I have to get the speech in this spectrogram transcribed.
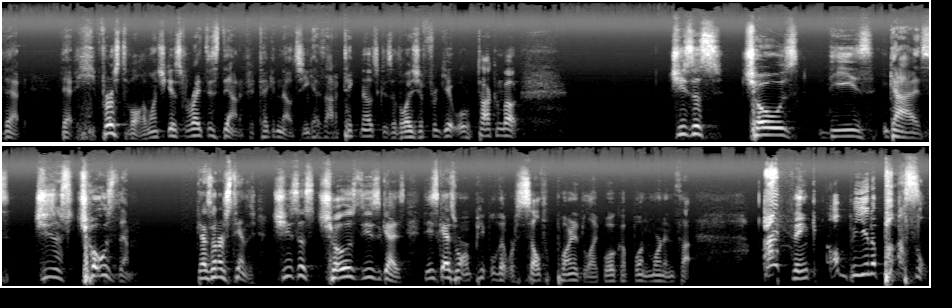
that, that he, first of all, I want you guys to write this down if you're taking notes. You guys ought to take notes because otherwise you'll forget what we're talking about. Jesus chose these guys. Jesus chose them. You guys understand this? Jesus chose these guys. These guys weren't people that were self appointed, like woke up one morning and thought, I think I'll be an apostle.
